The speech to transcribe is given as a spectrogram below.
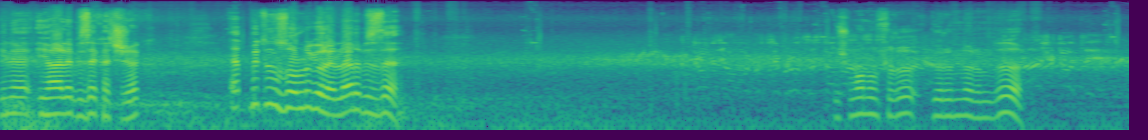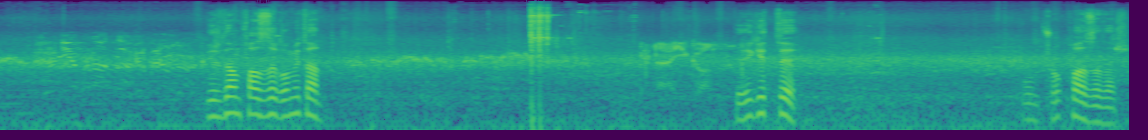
Yine ihale bize kaçacak. Hep bütün zorlu görevler bizde. Düşman unsuru göründü önümde de. Birden fazla komutan. Biri gitti. Oğlum çok fazlalar.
